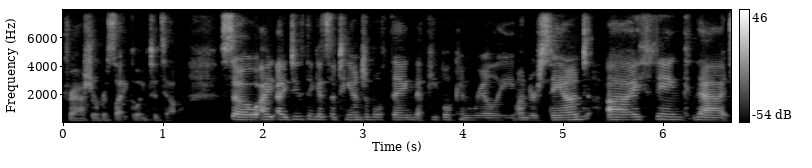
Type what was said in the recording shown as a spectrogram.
trash or recycling to tell. So I, I do think it's a tangible thing that people can really understand. I think that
